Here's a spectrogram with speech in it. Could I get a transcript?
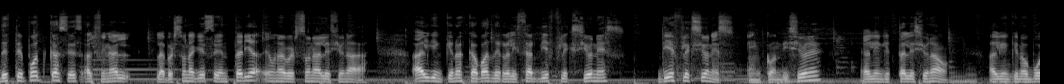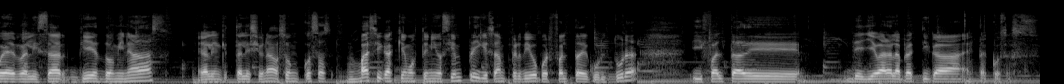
este podcast es al final la persona que es sedentaria es una persona lesionada. Alguien que no es capaz de realizar 10 flexiones, 10 flexiones en condiciones, es alguien que está lesionado. Alguien que no puede realizar 10 dominadas es alguien que está lesionado. Son cosas básicas que hemos tenido siempre y que se han perdido por falta de cultura y falta de, llevar a la práctica estas cosas.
